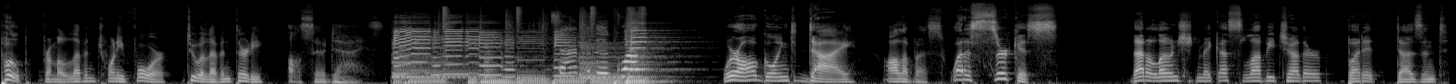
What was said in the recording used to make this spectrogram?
pope from 1124 to 1130, also dies. Time for the quack. We're all going to die, all of us. What a circus! That alone should make us love each other, but it doesn't.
